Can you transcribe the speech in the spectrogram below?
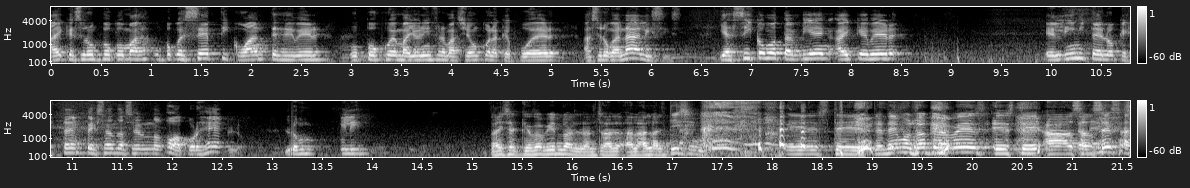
hay que ser un poco más, un poco escéptico antes de ver un poco de mayor información con la que poder hacer un análisis. Y así como también hay que ver el límite de lo que está empezando a hacer Novoa. Por ejemplo, los militares Ahí se quedó viendo al, al- al- al altísimo. Este, tenemos otra vez este, a San César.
